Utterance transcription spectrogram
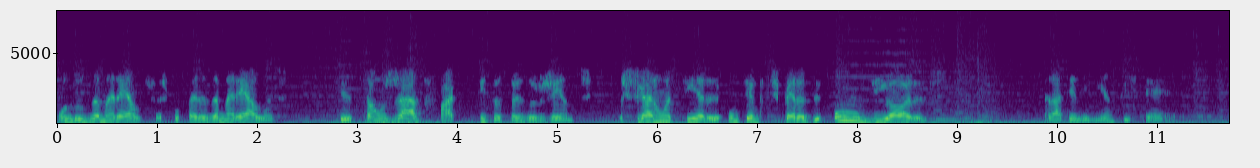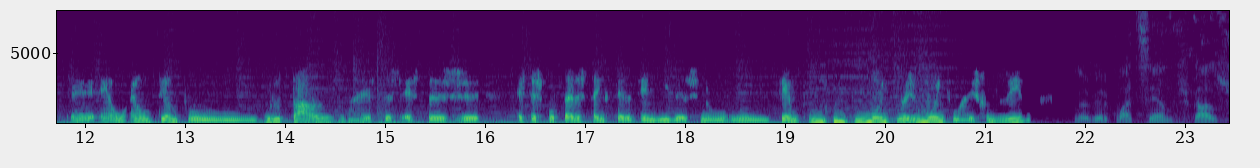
onde os amarelos, as pulseiras amarelas, que são já de facto situações urgentes, chegaram a ter um tempo de espera de 11 horas para atendimento. Isto é, é, é, um, é um, tempo brutal. É? Estas, estas, estas pulseiras têm que ser atendidas num, num tempo muito, muito, mas muito mais reduzido. Haver 400 casos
